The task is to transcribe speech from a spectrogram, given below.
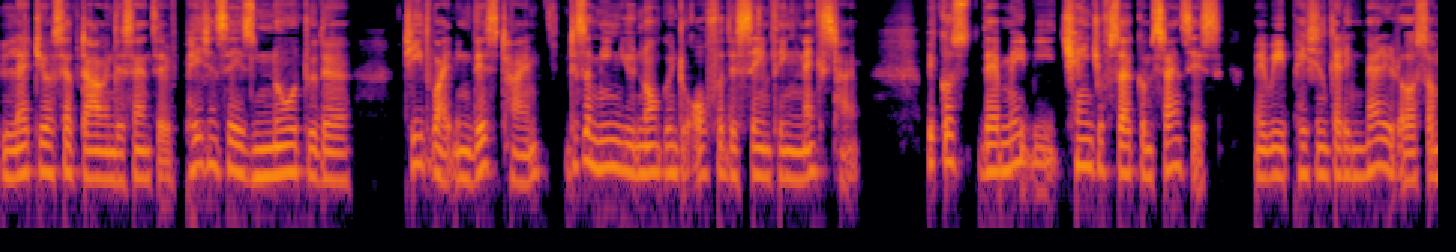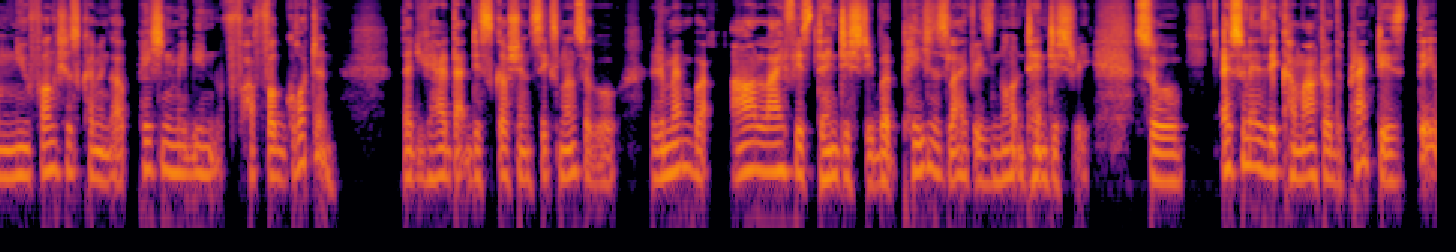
let yourself down in the sense that if patient says no to the teeth whitening this time doesn't mean you're not going to offer the same thing next time. Because there may be change of circumstances maybe patients getting married or some new functions coming up patient may be have forgotten that you had that discussion six months ago. Remember our life is dentistry but patient's life is not dentistry. So as soon as they come out of the practice they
